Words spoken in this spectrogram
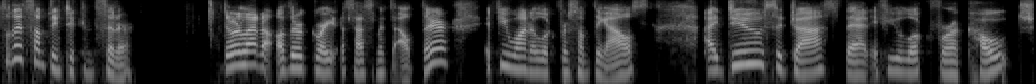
So that's something to consider. There are a lot of other great assessments out there if you want to look for something else. I do suggest that if you look for a coach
